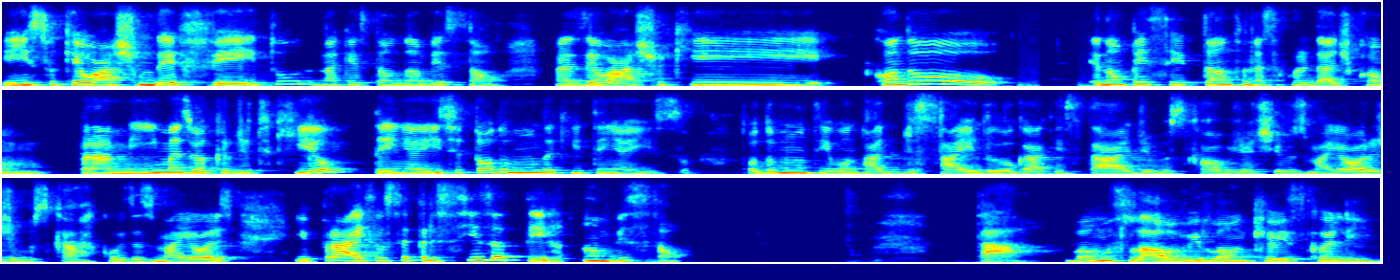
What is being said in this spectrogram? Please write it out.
Isso que eu acho um defeito na questão da ambição. Mas eu acho que quando eu não pensei tanto nessa qualidade como para mim, mas eu acredito que eu tenha isso e todo mundo aqui tenha isso. Todo mundo tem vontade de sair do lugar que está, de buscar objetivos maiores, de buscar coisas maiores, e para isso você precisa ter ambição. Tá, vamos lá, o vilão que eu escolhi.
